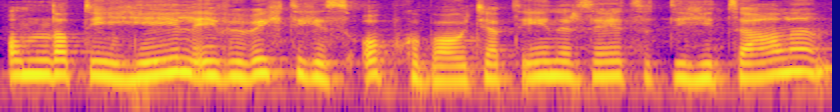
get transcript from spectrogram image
omdat die heel evenwichtig is opgebouwd. Je hebt enerzijds het digitale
